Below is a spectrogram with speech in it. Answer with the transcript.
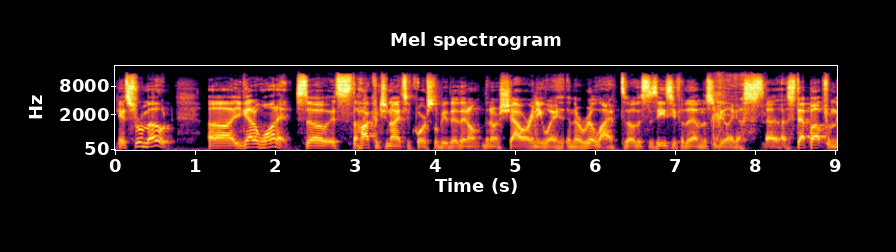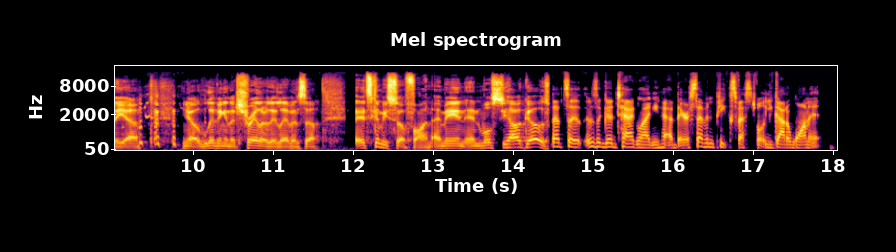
It's remote. Uh, you gotta want it. So it's the Hot Country Nights, of course, will be there. They don't they don't shower anyway in their real life. So this is easy for them. This would be like a step up from the uh, you know living in the trailer they live in. So it's gonna be so fun. I mean, and we'll see how it goes. That's a it was a good tagline you had there. Seven Peaks Festival. You gotta want it.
